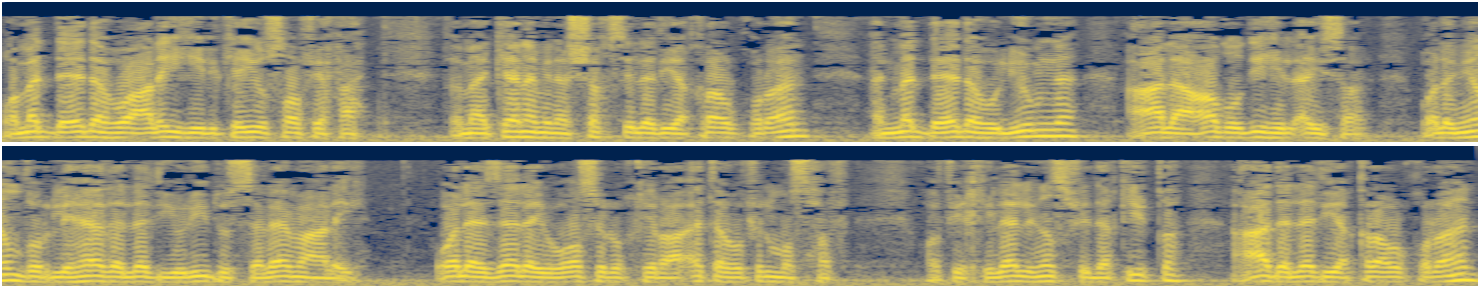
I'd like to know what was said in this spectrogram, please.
ومد يده عليه لكي يصافحه. فما كان من الشخص الذي يقرأ القرآن أن مد يده اليمنى على عضده الأيسر ولم ينظر لهذا الذي يريد السلام عليه. ولا زال يواصل قراءته في المصحف. وفي خلال نصف دقيقة عاد الذي يقرأ القرآن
